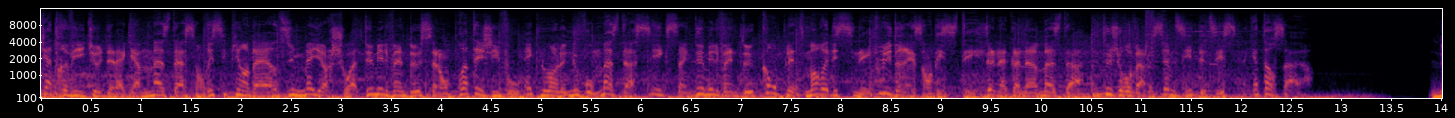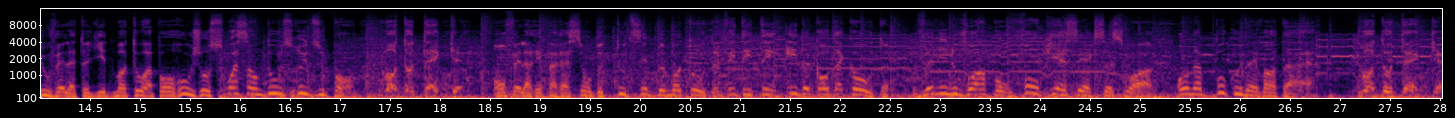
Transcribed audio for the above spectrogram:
Quatre véhicules de la gamme Mazda sont récipiendaires du meilleur choix 2022 selon Protégez-vous, incluant le nouveau Mazda CX-5 2022 complètement redessiné. Plus de raison d'hésiter. Donnacona Mazda, toujours ouvert le samedi de 10 à 14 heures. Nouvel atelier de moto à Pont-Rouge au 72 rue du Pont. Mototech. On fait la réparation de tout type de motos, de VTT et de côte à côte. Venez nous voir pour vos pièces et accessoires. On a beaucoup d'inventaire. Mototech.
